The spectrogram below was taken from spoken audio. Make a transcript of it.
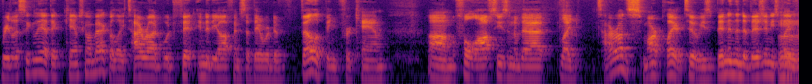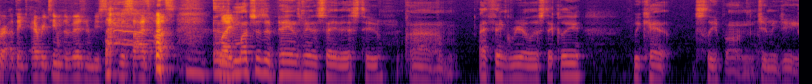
realistically, I think Cam's coming back, but like Tyrod would fit into the offense that they were developing for Cam. Um, full offseason of that, like Tyrod's a smart player too. He's been in the division. He's played Mm. for I think every team in the division besides us. As Like- much as it pains me to say this too, um, I think realistically, we can't sleep on Jimmy G.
